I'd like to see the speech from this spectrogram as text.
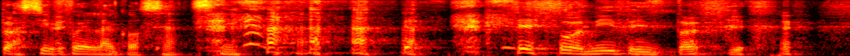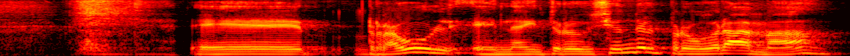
Así fue la cosa. es bonita historia. Eh, Raúl, en la introducción del programa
